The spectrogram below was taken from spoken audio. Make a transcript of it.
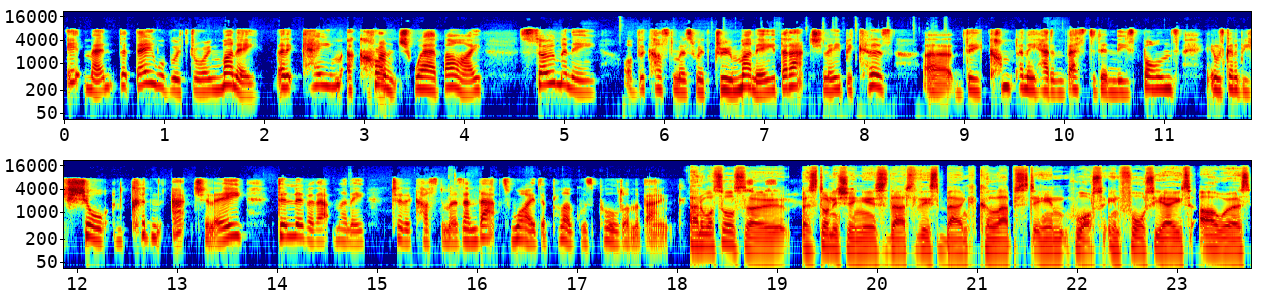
it meant that they were withdrawing money. That it came a crunch whereby so many of the customers withdrew money that actually, because uh, the company had invested in these bonds, it was going to be short and couldn't actually deliver that money to the customers. And that's why the plug was pulled on the bank. And what's also astonishing is that this bank collapsed in what, in 48 hours.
